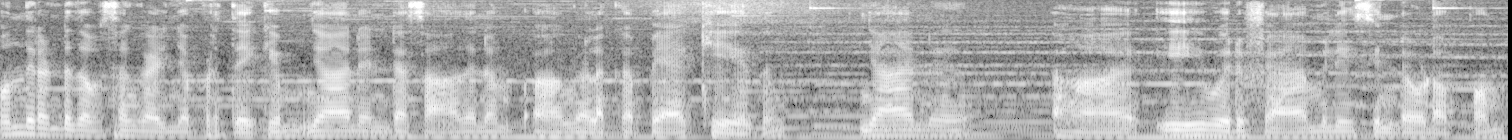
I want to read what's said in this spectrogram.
ഒന്ന് രണ്ട് ദിവസം കഴിഞ്ഞപ്പോഴത്തേക്കും ഞാൻ എന്റെ സാധനങ്ങളൊക്കെ പാക്ക് ചെയ്ത് ഞാൻ ഈ ഒരു ഫാമിലീസിന്റെയോടൊപ്പം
